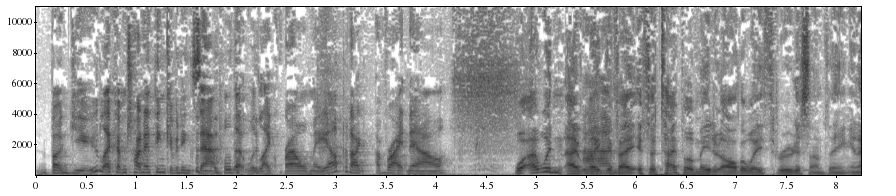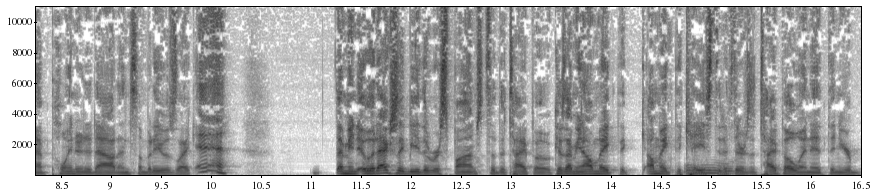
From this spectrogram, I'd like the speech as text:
bug you. Like I'm trying to think of an example that would like rile me up, and I right now. Well, I wouldn't. I like um, if I if the typo made it all the way through to something, and I pointed it out, and somebody was like, "Eh." I mean, it would actually be the response to the typo because I mean, I'll make the I'll make the case Ooh. that if there's a typo in it, then you're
